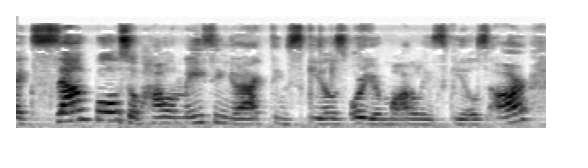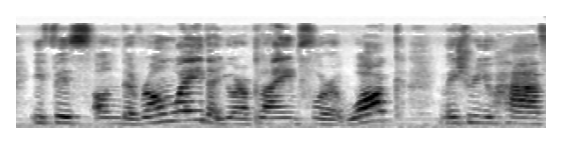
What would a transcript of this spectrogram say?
examples of how amazing your acting skills or your modeling skills are. If it's on the runway that you are applying for a walk, make sure you have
